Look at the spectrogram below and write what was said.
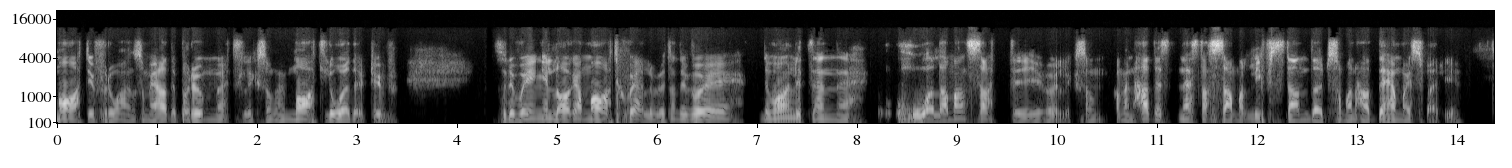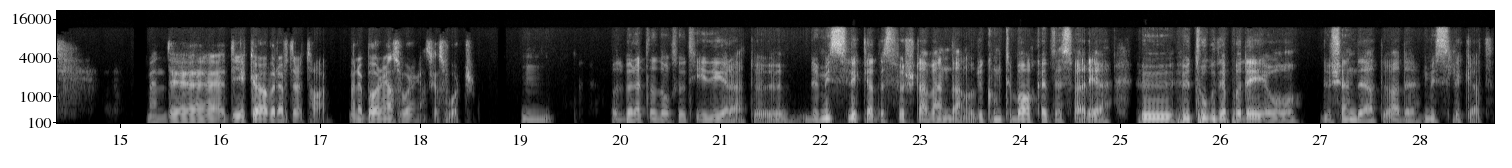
mat ifrån som jag hade på rummet, liksom matlådor typ. Så det var ingen laga mat själv utan det var, det var en liten eh, håla man satt i och liksom, ja, men hade nästan samma livsstandard som man hade hemma i Sverige. Men det, det gick över efter ett tag. Men i början så var det ganska svårt. Mm. Och du berättade också tidigare att du, du misslyckades första vändan och du kom tillbaka till Sverige. Hur, hur tog det på det och du kände att du hade misslyckats?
